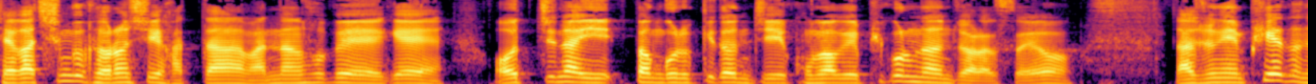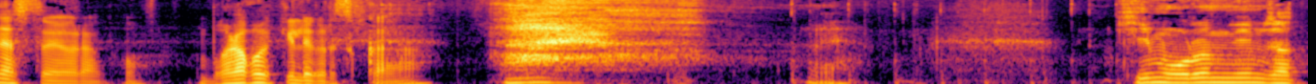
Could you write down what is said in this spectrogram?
제가 친구 결혼식에 갔다 만난 후배에게 어찌나 입방구를 끼던지 고막에 피곤 나는 줄 알았어요. 나중엔 피해 다녔어요. 라고. 뭐라고 했길래 그랬을까? 김오름님, 자,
